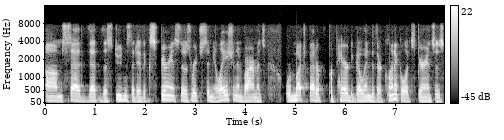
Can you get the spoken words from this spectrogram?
um, said that the students that had experienced those rich simulation environments were much better prepared to go into their clinical experiences.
